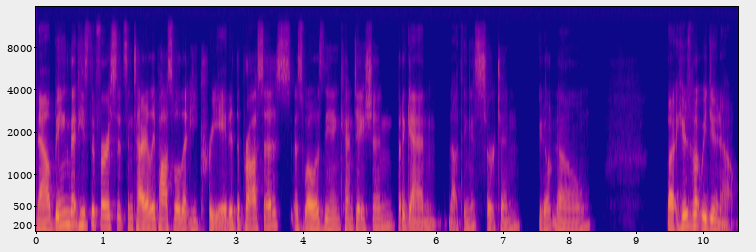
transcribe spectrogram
Now, being that he's the first, it's entirely possible that he created the process as well as the incantation. But again, nothing is certain. We don't know. But here's what we do know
